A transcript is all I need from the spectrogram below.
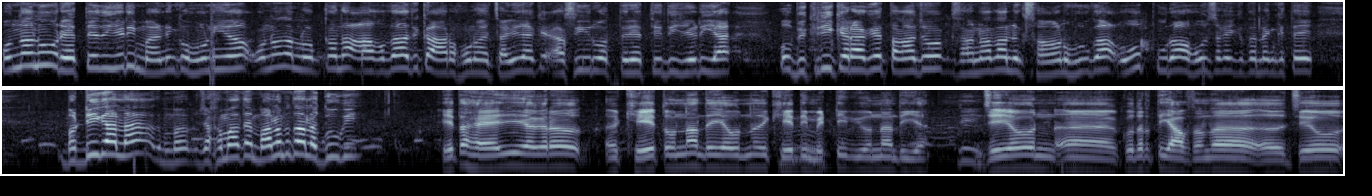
ਉਹਨਾਂ ਨੂੰ ਰੇਤੇ ਦੀ ਜਿਹੜੀ ਮਾਈਨਿੰਗ ਹੋਣੀ ਆ ਉਹਨਾਂ ਦਾ ਲੋਕਾਂ ਦਾ ਆਪਦਾ ਅਧਿਕਾਰ ਹੋਣਾ ਚਾਹੀਦਾ ਕਿ ਅਸੀਂ ਰੋਤੇ ਰੇਤੇ ਦੀ ਜਿਹੜੀ ਆ ਉਹ ਵਿਕਰੀ ਕਰਾਂਗੇ ਤਾਂ ਜੋ ਕਿਸਾਨਾਂ ਦਾ ਨੁਕਸਾਨ ਹੋਊਗਾ ਉਹ ਪੂਰਾ ਹੋ ਸਕੇ ਕਿਤੇ ਨਾ ਕਿਤੇ। ਵੱਡੀ ਗੱਲ ਆ ਜ਼ਖਮਾਂ ਤੇ ਮਲਮ ਤਾਂ ਲੱਗੂਗੀ। ਇਹ ਤਾਂ ਹੈ ਜੀ ਅਗਰ ਖੇਤ ਉਹਨਾਂ ਦੇ ਆ ਉਹਨਾਂ ਦੇ ਖੇਤ ਦੀ ਮਿੱਟੀ ਵੀ ਉਹਨਾਂ ਦੀ ਆ। ਜੇ। ਉਹ ਕੁਦਰਤੀ ਆਫਤਾਂ ਦਾ ਜੇ ਉਹ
